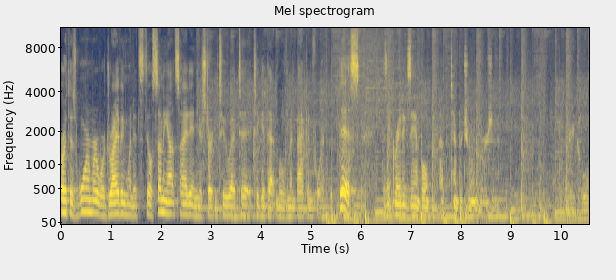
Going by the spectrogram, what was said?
Earth is warmer, we're driving when it's still sunny outside, and you're starting to, uh, to, to get that movement back and forth. But this is a great example of temperature temperature inversion. Very cool.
